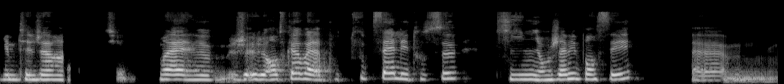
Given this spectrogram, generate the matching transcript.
game changer. Ouais, euh, je, en tout cas voilà pour toutes celles et tous ceux qui n'y ont jamais pensé, euh,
